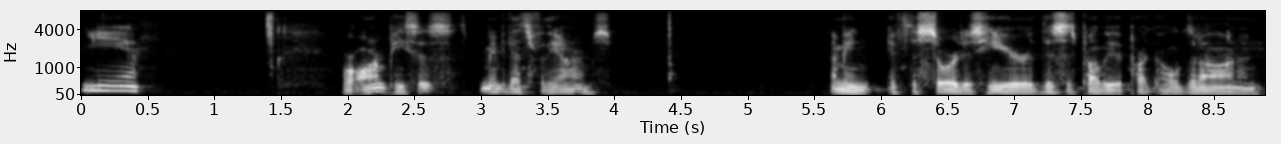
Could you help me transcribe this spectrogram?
Yeah. Or arm pieces. Maybe that's for the arms. I mean, if the sword is here, this is probably the part that holds it on, and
